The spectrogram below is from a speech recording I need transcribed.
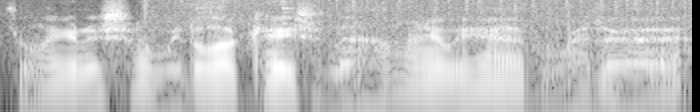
It's only going to show me the location, not how many we have and where they're at.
